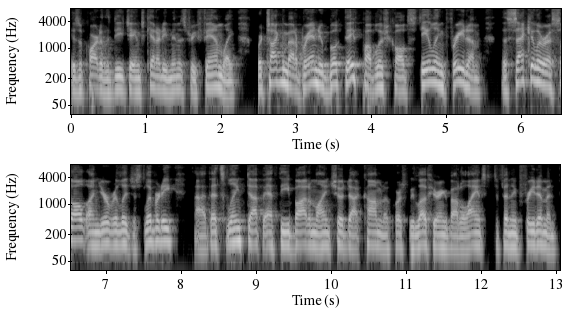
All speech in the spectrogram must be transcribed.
is a part of the D. James Kennedy Ministry family. We're talking about a brand new book they've published called Stealing Freedom The Secular Assault on Your Religious Liberty. Uh, that's linked up at the thebottomlineshow.com. And of course, we love hearing about Alliance Defending Freedom and,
